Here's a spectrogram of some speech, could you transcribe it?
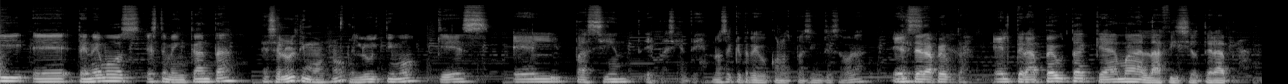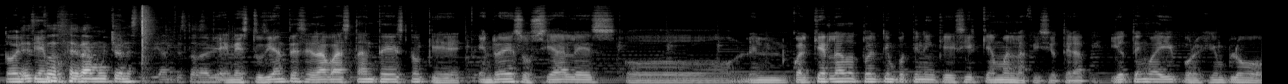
Y eh, tenemos, este me encanta, es el último, ¿no? El último, que es el paciente, el paciente, no sé qué traigo con los pacientes ahora. El terapeuta. El terapeuta que ama la fisioterapia todo el esto se da mucho en estudiantes todavía. En estudiantes se da bastante esto que en redes sociales o en cualquier lado todo el tiempo tienen que decir que aman la fisioterapia. Yo tengo ahí, por ejemplo,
